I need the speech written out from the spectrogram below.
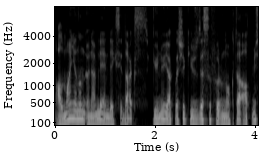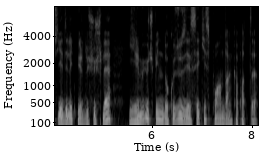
Almanya'nın önemli endeksi DAX günü yaklaşık %0.67'lik bir düşüşle 23.908 puandan kapattı.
